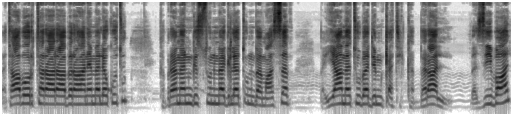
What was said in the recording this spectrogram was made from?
በታቦር ተራራ ብርሃነ መለኮቱን ክብረ መንግሥቱን መግለጡን በማሰብ በየዓመቱ በድምቀት ይከበራል። በዚህ በዓል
